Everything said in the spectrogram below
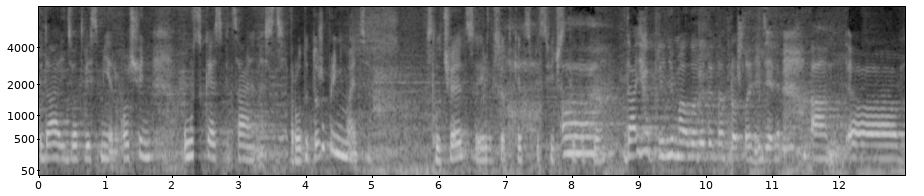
куда идет весь мир. Очень узкая специальность. Роды тоже принимаете? случается или все-таки это специфическое а, такое? Да, я принимала роды на прошлой неделе. А, а,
